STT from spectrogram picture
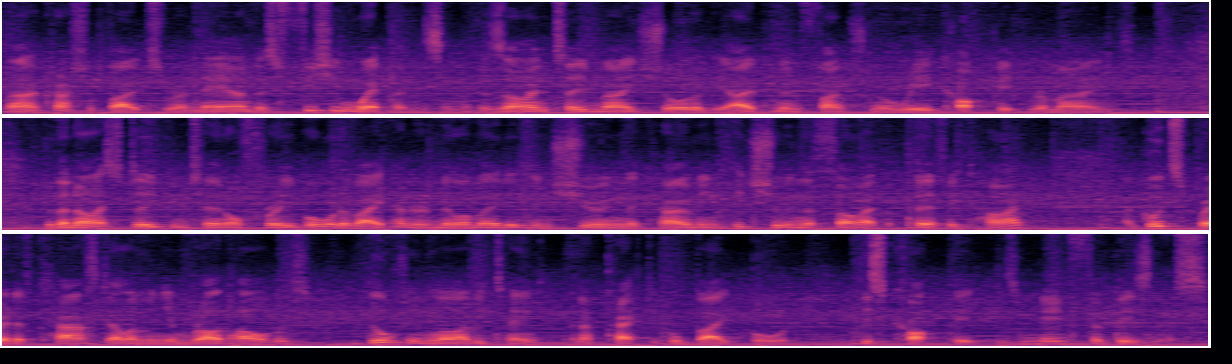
Bar Crusher boats are renowned as fishing weapons and the design team made sure that the open and functional rear cockpit remains. With a nice deep internal freeboard of 800mm ensuring the coaming hits you in the thigh at the perfect height, a good spread of cast aluminium rod holders, built-in livey tank and a practical bait board, this cockpit is meant for business.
